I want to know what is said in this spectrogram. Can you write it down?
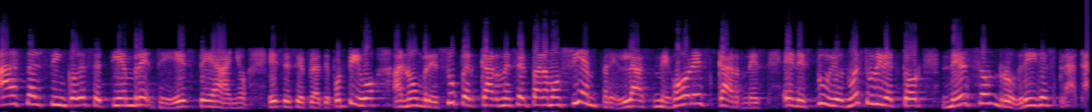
hasta el 5 de septiembre de este año. Este es el plan deportivo a nombre de Supercarnes El Páramo, siempre las mejores carnes. En estudios, nuestro director Nelson Rodríguez Plata.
